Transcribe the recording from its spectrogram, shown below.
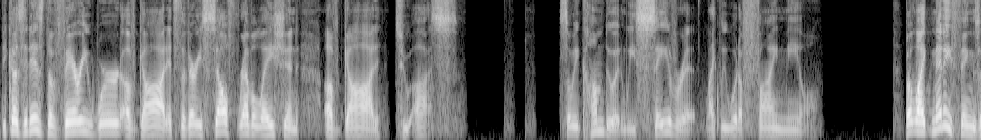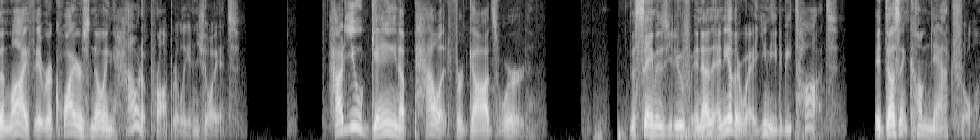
Because it is the very word of God, it's the very self revelation of God to us. So we come to it and we savor it like we would a fine meal. But like many things in life, it requires knowing how to properly enjoy it. How do you gain a palate for God's word? The same as you do in any other way. You need to be taught. It doesn't come natural.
